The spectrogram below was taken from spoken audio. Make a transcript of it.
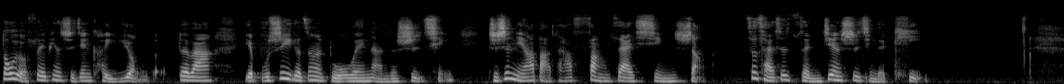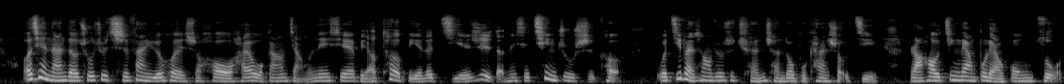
都有碎片时间可以用的，对吧？也不是一个真的多为难的事情，只是你要把它放在心上，这才是整件事情的 key。而且难得出去吃饭约会的时候，还有我刚刚讲的那些比较特别的节日的那些庆祝时刻。我基本上就是全程都不看手机，然后尽量不聊工作，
